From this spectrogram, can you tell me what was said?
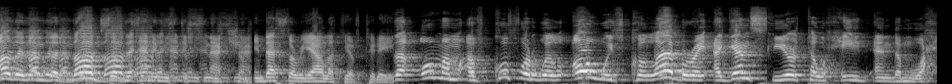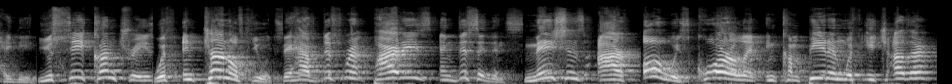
other than the dogs of the enemies to snatch them. And that's the reality of today. The Ummah of Kufr will always collaborate against pure Tawheed and the Muwahideen. You see countries with internal feuds. They have different parties and dissidents. Nations are always quarreling and competing with each other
